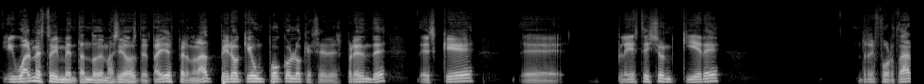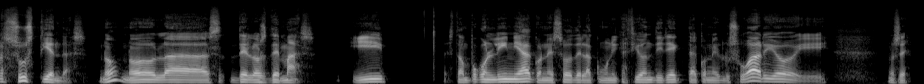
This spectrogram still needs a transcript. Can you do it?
Igual me estoy inventando demasiados detalles, perdonad, pero que un poco lo que se desprende es que eh, PlayStation quiere reforzar sus tiendas, ¿no? No las de los demás. Y está un poco en línea con eso de la comunicación directa con el usuario y no sé,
